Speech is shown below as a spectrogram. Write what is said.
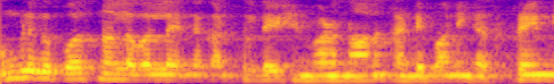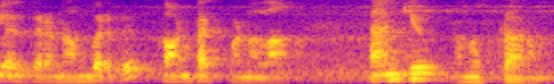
உங்களுக்கு பர்சனல் லெவலில் என்ன கன்சல்டேஷன் வேணுனாலும் கண்டிப்பாக நீங்கள் ஸ்க்ரீனில் இருக்கிற நம்பருக்கு காண்டாக்ட் பண்ணலாம். தேங்க்யூ நமஸ்காரம்.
